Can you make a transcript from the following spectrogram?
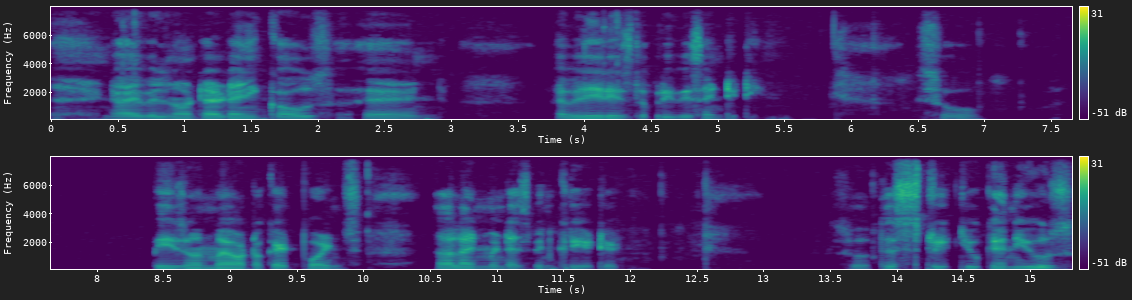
And I will not add any curves and I will erase the previous entity. So based on my AutoCAD points alignment has been created. So this trick you can use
